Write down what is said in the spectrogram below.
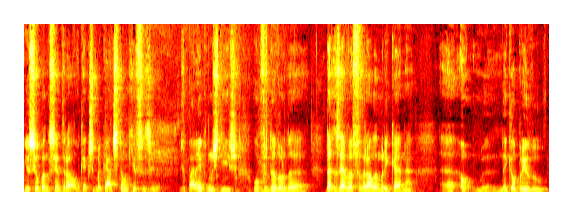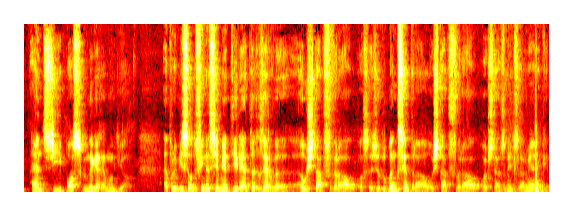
e o seu Banco Central. O que é que os mercados estão aqui a fazer? Reparem o que nos diz o governador da, da Reserva Federal Americana uh, naquele período antes e pós-Segunda Guerra Mundial. A proibição do financiamento direto da reserva ao Estado Federal, ou seja, do Banco Central ao Estado Federal, aos Estados Unidos da América,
